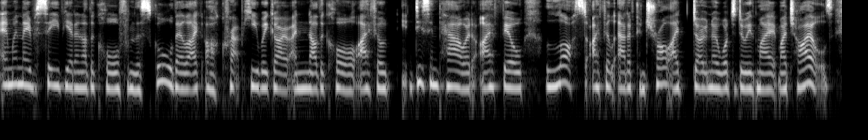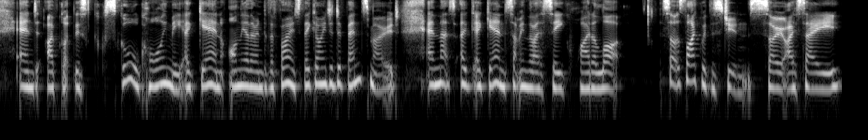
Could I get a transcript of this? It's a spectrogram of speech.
And when they receive yet another call from the school, they're like, oh crap, here we go, another call. I feel disempowered. I feel lost. I feel out of control. I don't know what to do with my, my child. And I've got this school calling me again on the other end of the phone. So they go into defense mode. And that's, again, something that I see quite a lot. So it's like with the students. So I say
